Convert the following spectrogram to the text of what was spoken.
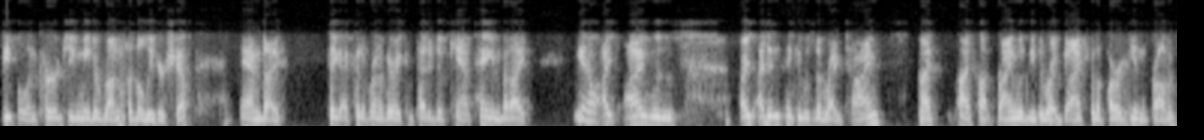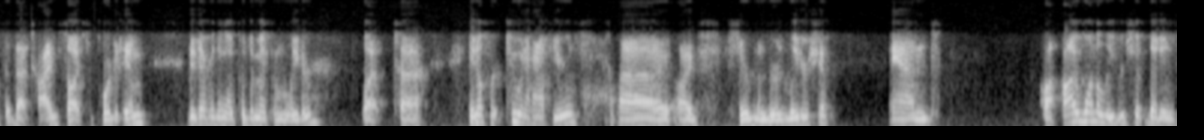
people encouraging me to run for the leadership, and I think I could have run a very competitive campaign, but I, you know, I, I was, I, I didn't think it was the right time. And I, I thought Brian would be the right guy for the party in the province at that time, so I supported him, did everything I could to make him leader. But uh, you know, for two and a half years, uh, I've served under his leadership, and I want a leadership that is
